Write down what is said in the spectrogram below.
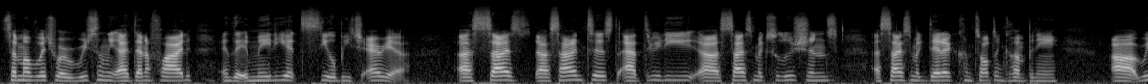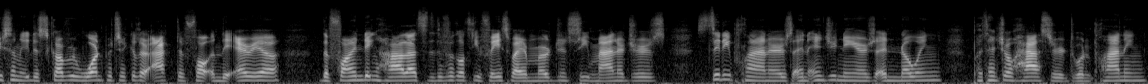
some of which were recently identified in the immediate Seal Beach area a, a scientist at 3D uh, Seismic Solutions, a seismic data consulting company, uh, recently discovered one particular active fault in the area. The finding highlights the difficulty faced by emergency managers, city planners, and engineers in knowing potential hazards when planning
